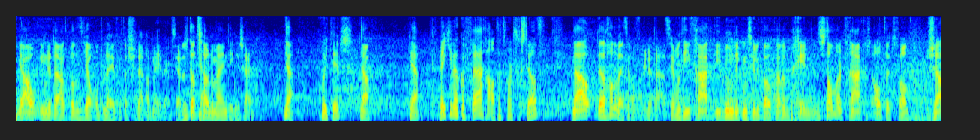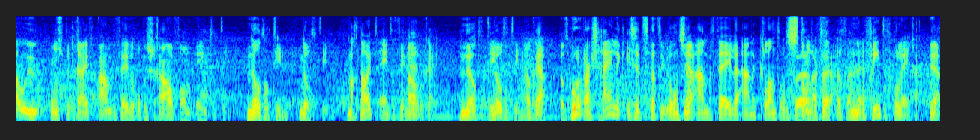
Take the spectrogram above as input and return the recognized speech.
jou inderdaad, wat het jou oplevert als je daaraan meewerkt. Ja, dus dat zouden mijn dingen zijn. Ja, goede tips. Ja. Ja. Weet je welke vraag altijd wordt gesteld? Nou, daar hadden wij het over inderdaad. Ja. Want die vraag die noemde ik natuurlijk ook aan het begin. De standaardvraag is altijd van... zou u ons bedrijf aanbevelen op een schaal van 1 tot 10? 0 tot 10. 0 tot 10. Mag nooit 1 tot 10, Oh, oké. 0 tot 10. 0 tot 10, oké. Ja. Is Hoe belangrijk. waarschijnlijk is het dat u ons zou aanbevelen aan een klant of, eh, of, of een vriend of collega? Ja.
